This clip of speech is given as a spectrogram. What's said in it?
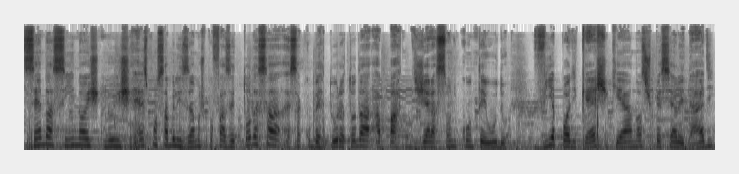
Sendo assim, nós nos responsabilizamos por fazer toda essa, essa cobertura, toda a parte de geração de conteúdo via podcast, que é a nossa especialidade.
